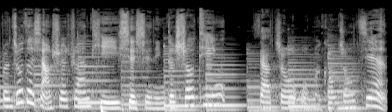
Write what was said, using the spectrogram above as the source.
本周的想睡专题，谢谢您的收听，下周我们空中见。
